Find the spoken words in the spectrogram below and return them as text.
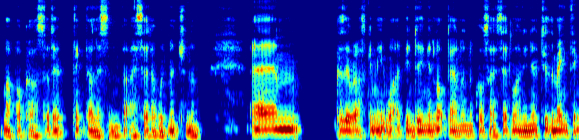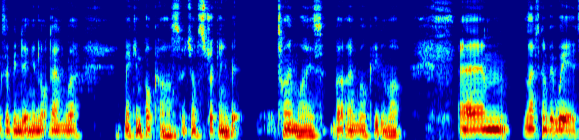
my podcast. I don't think they'll listen, but I said I would mention them because they were asking me what I'd been doing in lockdown, and of course I said, well, you know, two of the main things I've been doing in lockdown were making podcasts, which I'm struggling a bit time wise, but I will keep them up. Um, life's gone a bit weird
